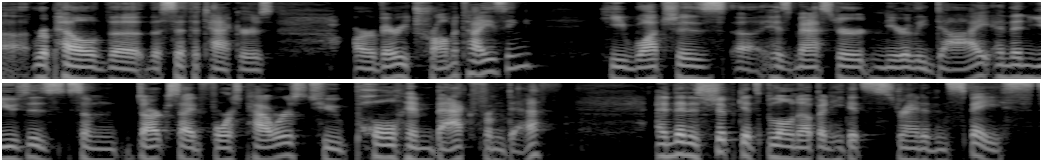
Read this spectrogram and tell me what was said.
uh, repel the the Sith attackers are very traumatizing. He watches uh, his master nearly die and then uses some dark side force powers to pull him back from death. And then his ship gets blown up and he gets stranded in space.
